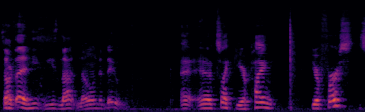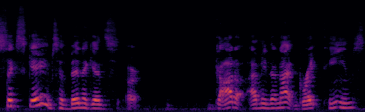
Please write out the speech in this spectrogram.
something he, he's not known to do. and it's like you're playing. Your first six games have been against or God. I mean, they're not great teams.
